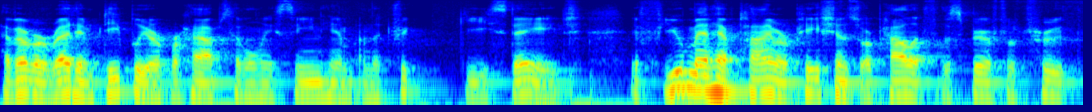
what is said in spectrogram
have ever read him deeply or perhaps have only seen him on the tricky stage, if few men have time or patience or palate for the spiritual truth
